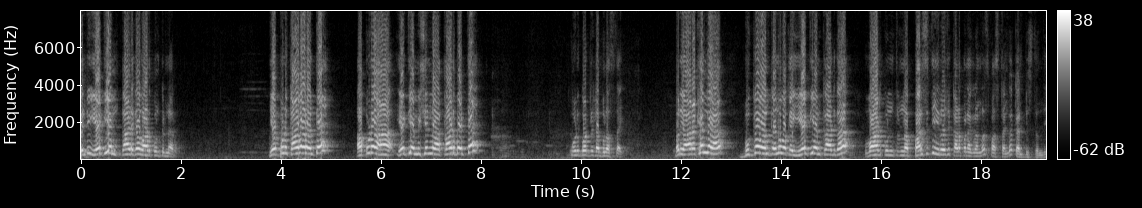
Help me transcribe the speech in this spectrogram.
ఏంటి ఏటీఎం కార్డుగా వాడుకుంటున్నారు. ఎప్పుడు కావాలంటే అప్పుడు ఆ ఏటీఎం మిషన్లో ఆ కార్డు పెడితే మూడు కోట్ల డబ్బులు వస్తాయి. మరి ఆ రకంగా బుగ్గ వంకను ఒక ఏటీఎం కార్డుగా వాడుకుంటున్న పరిస్థితి ఈరోజు కడప నగరంలో స్పష్టంగా కనిపిస్తుంది.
